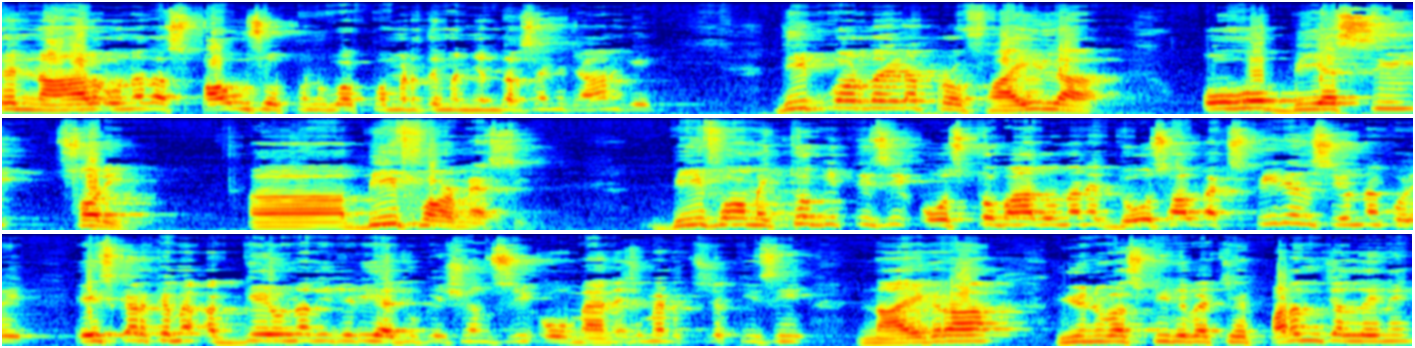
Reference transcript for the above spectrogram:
ਤੇ ਨਾਲ ਉਹਨਾਂ ਦਾ ਸਪਾਊਸ ਓਪਨ ਵਰਕ ਪਰਮਿਟ ਤੇ ਮਨਜਿੰਦਰ ਸਿੰਘ ਜਾਣਗੇ। ਦੀਪ ਕੌਰ ਦਾ ਜਿਹੜਾ ਪ੍ਰੋਫਾਈਲ ਆ, ਉਹ BSc sorry B pharmacy B pharm ਇੱਥੋਂ ਕੀਤੀ ਸੀ, ਉਸ ਤੋਂ ਬਾਅਦ ਉਹਨਾਂ ਨੇ 2 ਸਾਲ ਦਾ ਐਕਸਪੀਰੀਅੰਸ ਸੀ ਉਹਨਾਂ ਕੋਲੇ। ਇਸ ਕਰਕੇ ਮੈਂ ਅੱਗੇ ਉਹਨਾਂ ਦੀ ਜਿਹੜੀ ਐਜੂਕੇਸ਼ਨ ਸੀ, ਉਹ ਮੈਨੇਜਮੈਂਟ ਚ ਚੱਕੀ ਸੀ। ਨਾਇਗਰਾ ਯੂਨੀਵਰਸਿਟੀ ਦੇ ਵਿੱਚ ਇਹ ਪੜਨ ਚੱਲੇ ਨੇ।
